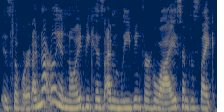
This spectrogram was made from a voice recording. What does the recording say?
is the word. I'm not really annoyed because I'm leaving for Hawaii, so I'm just like,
